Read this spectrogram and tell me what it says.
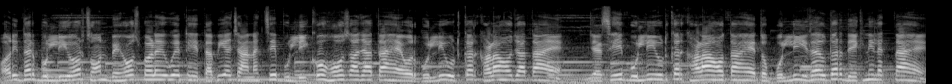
और इधर बुल्ली और सोन बेहोश पड़े हुए थे, तभी अचानक से बुल्ली को होश आ जाता है और बुल्ली उठकर खड़ा हो जाता है। जैसे ही बुल्ली उठकर खड़ा होता है तो बुल्ली इधर उधर देखने लगता है।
